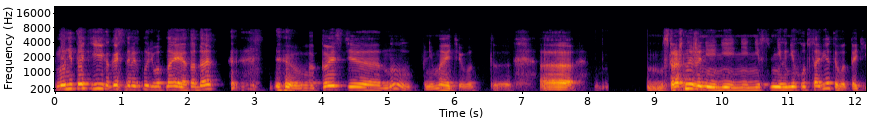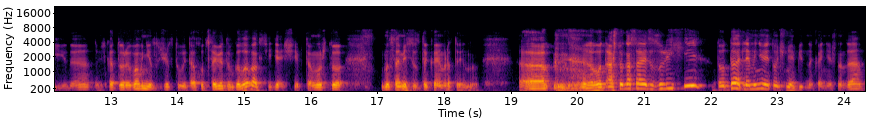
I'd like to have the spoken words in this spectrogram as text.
но не такие, как если намекнуть вот на это, да? Вот, то есть, э, ну, понимаете, вот э, э, Страшны же не, не, не, не, не, худсоветы вот такие, да, то есть, которые вовне существуют, а худсоветы в головах сидящие, потому что мы сами все затыкаем рты. Ну. А, вот. А что касается Зулихи, то да, для меня это очень обидно, конечно, да.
